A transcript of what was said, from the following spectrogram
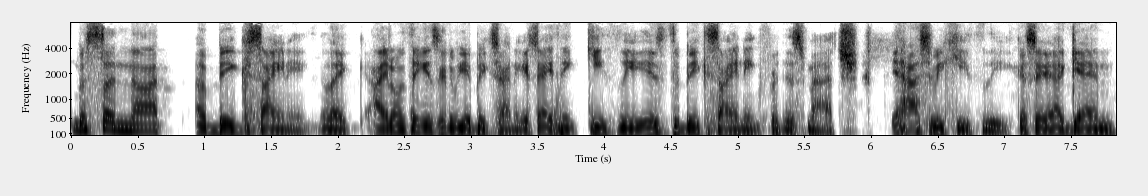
basta not a big signing. Like I don't think it's going to be a big signing. I think Keith Lee is the big signing for this match. It has to be Keith Lee because again,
